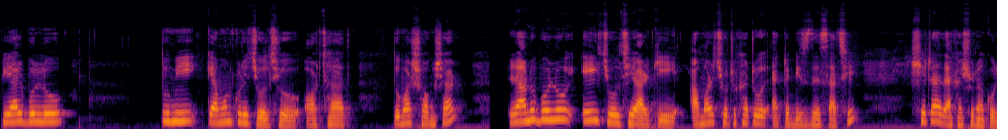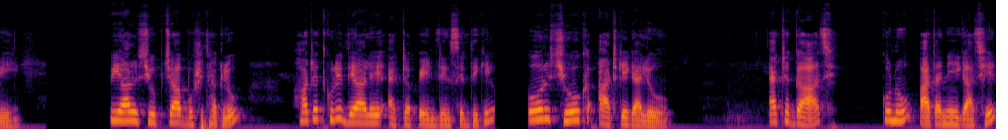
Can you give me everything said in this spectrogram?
পিয়াল বলল তুমি কেমন করে চলছো? অর্থাৎ তোমার সংসার? রানু বলল, এই চলছে আর কি। আমার ছোটোখাটো একটা বিজনেস আছে। সেটা দেখাশোনা করি। পিয়াল চুপচাপ বসে থাকল। হঠাৎ করে দেয়ালে একটা পেন্টিংসের দিকে ওর চোখ আটকে গেল। একটা গাছ, কোনো পাতা নেই গাছের,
